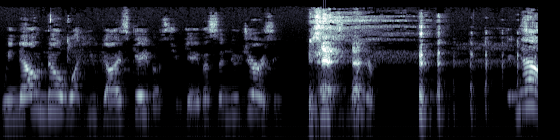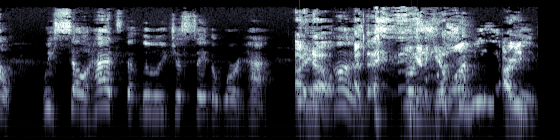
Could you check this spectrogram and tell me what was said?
We now know what you guys gave us. You gave us a New Jersey. Wonderful. And now we sell hats that literally just say the word hat. I know. Because You gonna get one? Are you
